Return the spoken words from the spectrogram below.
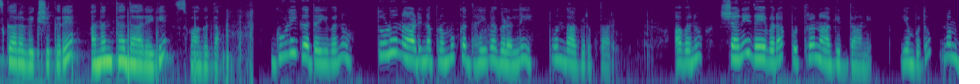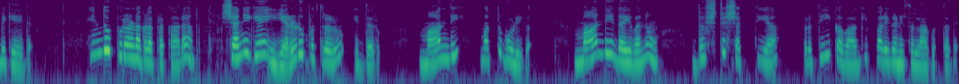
ನಮಸ್ಕಾರ ವೀಕ್ಷಕರೇ ಅನಂತಧಾರೆಗೆ ಸ್ವಾಗತ. ಗುಳಿಗ ದೈವನು ತುಳುನಾಡಿನ ಪ್ರಮುಖ ದೈವಗಳಲ್ಲಿ ಒಂದಾಗಿರುತ್ತಾರೆ. ಅವನು ಶನಿದೇವರ ಪುತ್ರನಾಗಿದ್ದಾನೆ ಎಂಬುದು ನಂಬಿಕೆ ಇದೆ. ಹಿಂದೂ ಪುರಾಣಗಳ ಪ್ರಕಾರ ಶನಿಗೆ ಎರಡು ಪುತ್ರರು ಇದ್ದರು, ಮಾಂದಿ ಮತ್ತು ಗುಳಿಗ. ಮಾಂದಿ ದೈವನು ದುಷ್ಟಶಕ್ತಿಯ ಪ್ರತೀಕವಾಗಿ ಪರಿಗಣಿಸಲಾಗುತ್ತದೆ.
